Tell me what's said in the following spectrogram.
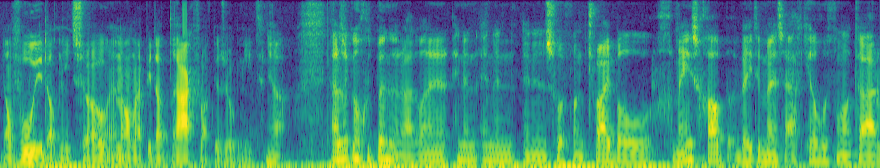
dan voel je dat niet zo. En dan heb je dat draagvlak dus ook niet. Ja, dat is ook een goed punt inderdaad. Want in een, in een, in een, in een soort van tribal gemeenschap weten mensen eigenlijk heel goed van elkaar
